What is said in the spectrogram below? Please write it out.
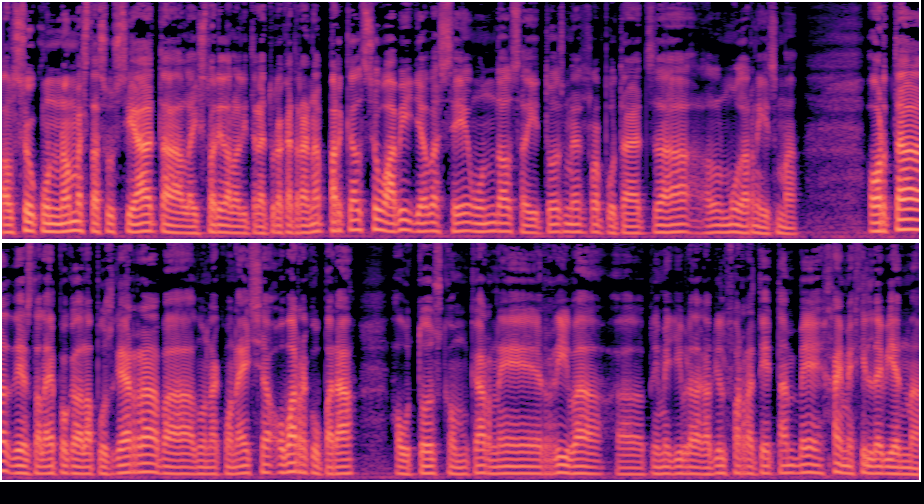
El seu cognom està associat a la història de la literatura catalana perquè el seu avi ja va ser un dels editors més reputats del modernisme. Horta, des de l'època de la postguerra, va donar a conèixer o va recuperar autors com Carner, Riba, el primer llibre de Gabriel Ferreter, també Jaime Gil de Viedma.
